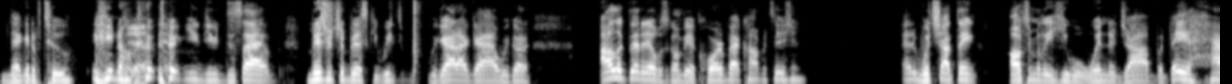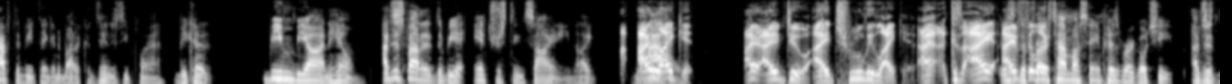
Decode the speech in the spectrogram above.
negative two. You know, Yeah. you you decide Mr. Trubisky. We we got our guy. We're gonna. I looked at it. It was gonna be a quarterback competition, and which I think ultimately he will win the job. But they have to be thinking about a contingency plan because even beyond him, I just found it to be an interesting signing. Like I, I like it. I, I do. I truly like it. I because I This I the feel first like time I've seen Pittsburgh go cheap. I just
